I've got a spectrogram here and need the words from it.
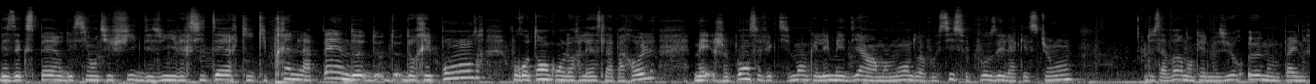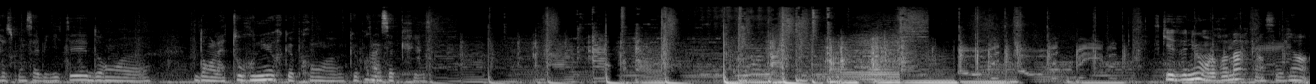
des experts, des scientifiques, des universitaires qui, prennent la peine de, répondre pour autant qu'on leur laisse la parole. Mais je pense effectivement que les médias à un moment doivent aussi se poser la question de savoir dans quelle mesure eux n'ont pas une responsabilité dans, euh, dans la tournure que prend, euh, que prend cette crise. Ce qui est devenu, on le remarque, hein, c'est bien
